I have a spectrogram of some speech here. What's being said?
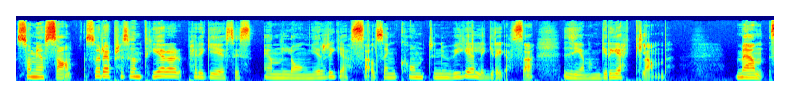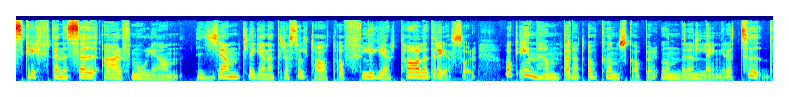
Som jag sa så representerar Perigesis en lång resa, alltså en kontinuerlig resa genom Grekland. Men skriften i sig är förmodligen egentligen ett resultat av flertalet resor och inhämtandet av kunskaper under en längre tid.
